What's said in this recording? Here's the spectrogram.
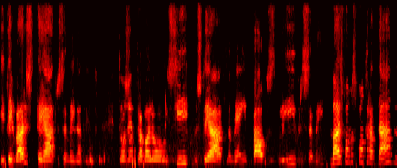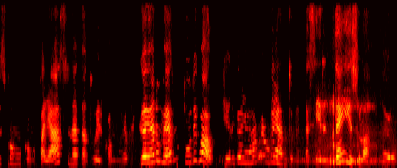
E tem vários teatros também lá dentro. Então a gente trabalhou em circo, nos teatros também, em palcos livres também. Mas fomos contratados como, como palhaço, né? Tanto ele como eu, ganhando mesmo tudo igual. O que ele ganhava, eu ganhava também. Assim, ele não tem isso lá na Europa.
